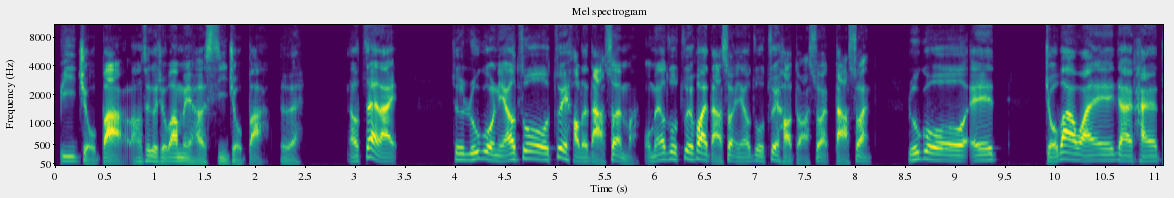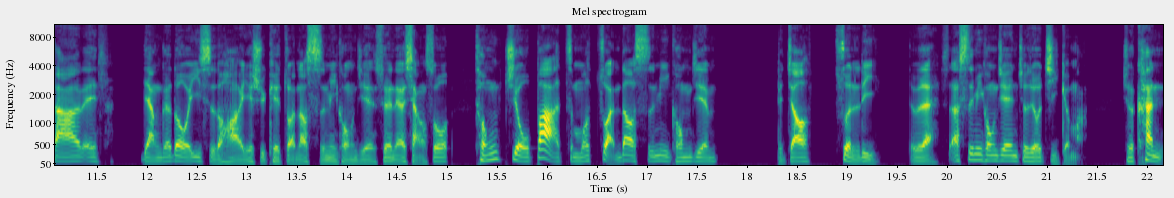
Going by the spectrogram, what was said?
B 酒吧，然后这个酒吧没有，还有 C 酒吧，对不对？然后再来，就是如果你要做最好的打算嘛，我们要做最坏打算，也要做最好打算。打算如果哎酒吧玩哎还还大家哎两个都有意思的话，也许可以转到私密空间。所以你要想说，从酒吧怎么转到私密空间比较顺利，对不对？那私密空间就是有几个嘛，就看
